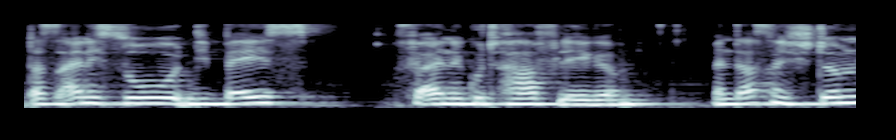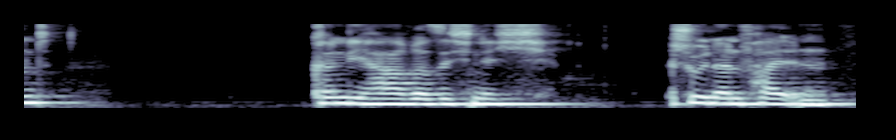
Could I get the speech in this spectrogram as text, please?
Das ist eigentlich so die Base für eine gute Haarpflege. Wenn das nicht stimmt, können die Haare sich nicht schön entfalten.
